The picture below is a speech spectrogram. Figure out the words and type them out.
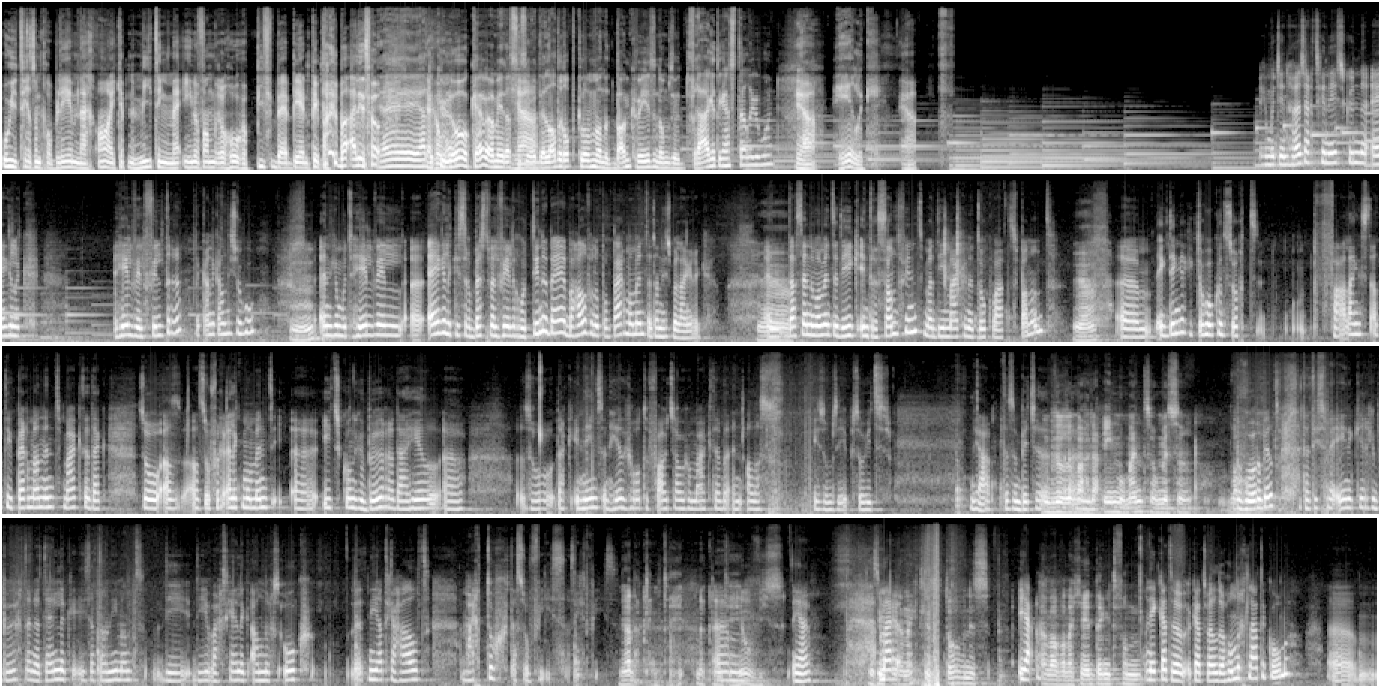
oei, er is een probleem, naar oh, ik heb een meeting met een of andere hoge pief bij BNP Paribas. zo. Ja, ja, ja, de culo ook, hè, waarmee dat ze zo de ladder opklom van het bankwezen om zo vragen te gaan stellen gewoon. Ja. Heerlijk. Ja. Je moet in huisartsgeneeskunde eigenlijk heel veel filteren. Dat kan ik al niet zo goed. Mhm. En je moet heel veel... Uh, eigenlijk is er best wel veel routine bij, behalve op een paar momenten, dan is het belangrijk. En dat zijn de momenten die ik interessant vind, maar die maken het ook wat spannend. Ja. Um, ik denk dat ik toch ook een soort faalangst had die permanent maakte. Dat ik zo als, alsof er elk moment uh, iets kon gebeuren dat heel... Uh, zo, dat ik ineens een heel grote fout zou gemaakt hebben en alles is om zeep. Zoiets. Ja, dat is een beetje... Ik bedoel, mag je dat één moment zo missen? Bijvoorbeeld, dat is mij ene keer gebeurd en uiteindelijk is dat dan iemand die, die waarschijnlijk anders ook het niet had gehaald. Maar toch, dat is zo vies. Dat is echt vies. Ja, dat klinkt, dat klinkt um, heel vies. Ja. Iemand die dan echt gestorven is ja. waarvan dat jij denkt van... Nee, ik had, de, ik had wel de honderd laten komen. Um,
